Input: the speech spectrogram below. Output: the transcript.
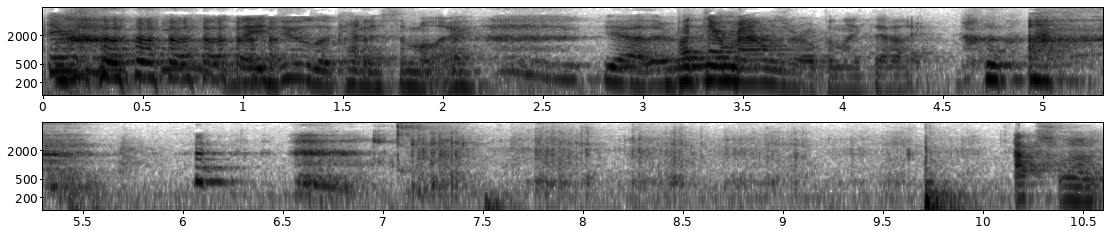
They're so they do look kind of similar, Yeah, they're but their mouths are open like that. Like, excellent.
